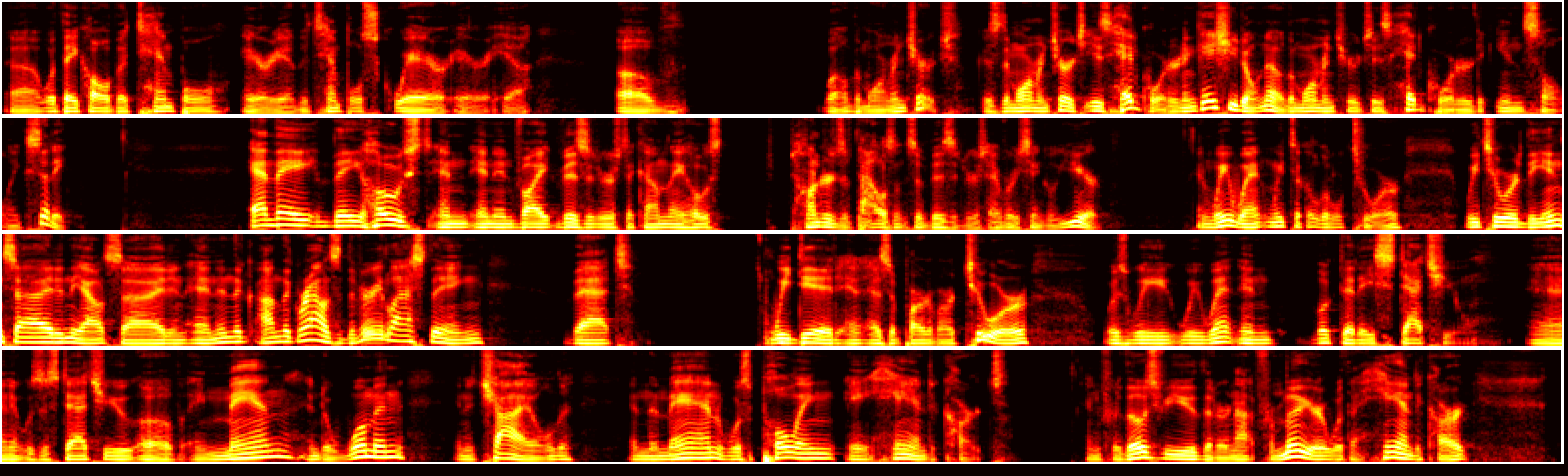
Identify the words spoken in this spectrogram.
uh, what they call the temple area, the temple square area of well, the Mormon Church, because the Mormon Church is headquartered. In case you don't know, the Mormon Church is headquartered in Salt Lake City, and they they host and and invite visitors to come. They host hundreds of thousands of visitors every single year. And we went and we took a little tour. We toured the inside and the outside, and, and in the on the grounds. The very last thing that we did as a part of our tour was we we went and looked at a statue, and it was a statue of a man and a woman and a child, and the man was pulling a hand cart. And for those of you that are not familiar with a hand cart,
